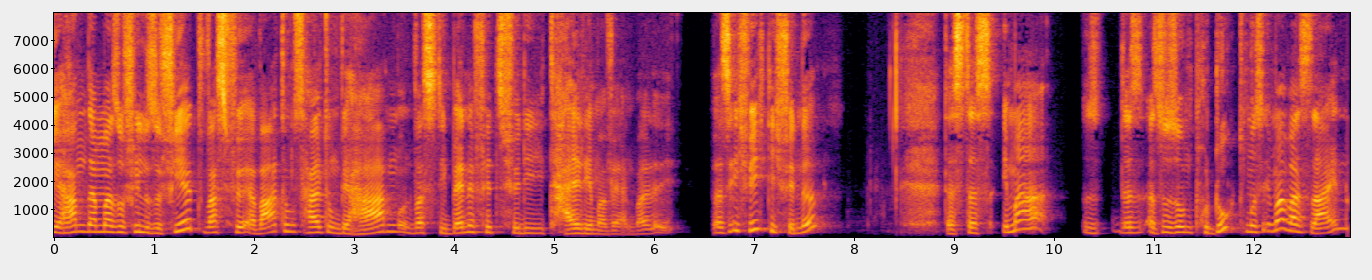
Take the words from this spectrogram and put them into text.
wir haben dann mal so philosophiert, was für Erwartungshaltung wir haben und was die Benefits für die Teilnehmer wären. Weil, was ich wichtig finde, dass das immer, das, also so ein Produkt muss immer was sein,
